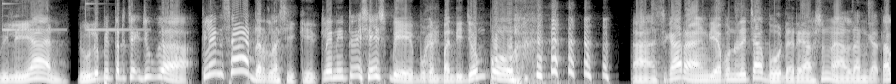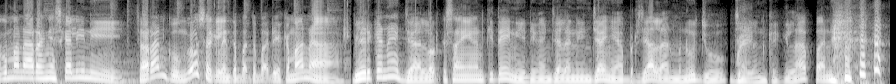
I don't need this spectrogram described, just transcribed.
Willian, dulu Peter Cech juga. Kalian sadar lah sikit, kalian itu SSB, bukan panti jompo. Nah, sekarang dia pun udah cabut dari Arsenal dan gak tahu ke mana arahnya sekali ini. Saranku, nggak usah kalian tebak-tebak dia ke mana. Biarkan aja Lord kesayangan kita ini dengan jalan ninjanya berjalan menuju jalan kegelapan.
